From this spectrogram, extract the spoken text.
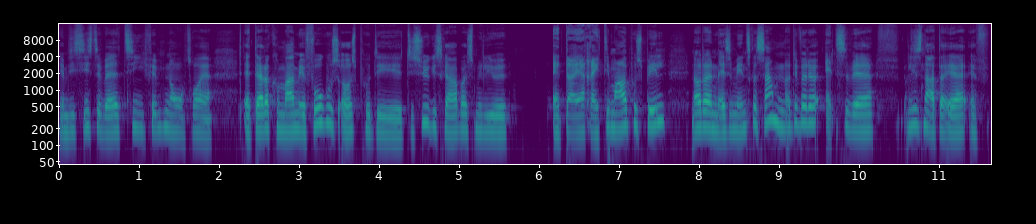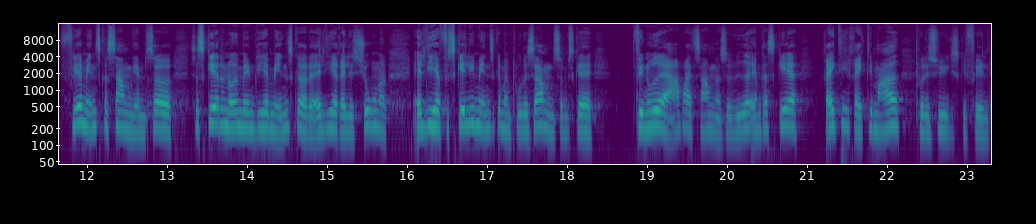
jamen de sidste hvad, 10-15 år, tror jeg, at der er der kommet meget mere fokus også på det, det psykiske arbejdsmiljø, at der er rigtig meget på spil, når der er en masse mennesker sammen, og det vil det jo altid være. Lige snart der er, er flere mennesker sammen, jamen så, så sker der noget mellem de her mennesker, og der, alle de her relationer, alle de her forskellige mennesker, man putter sammen, som skal finde ud af at arbejde sammen osv., jamen der sker rigtig, rigtig meget på det psykiske felt.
